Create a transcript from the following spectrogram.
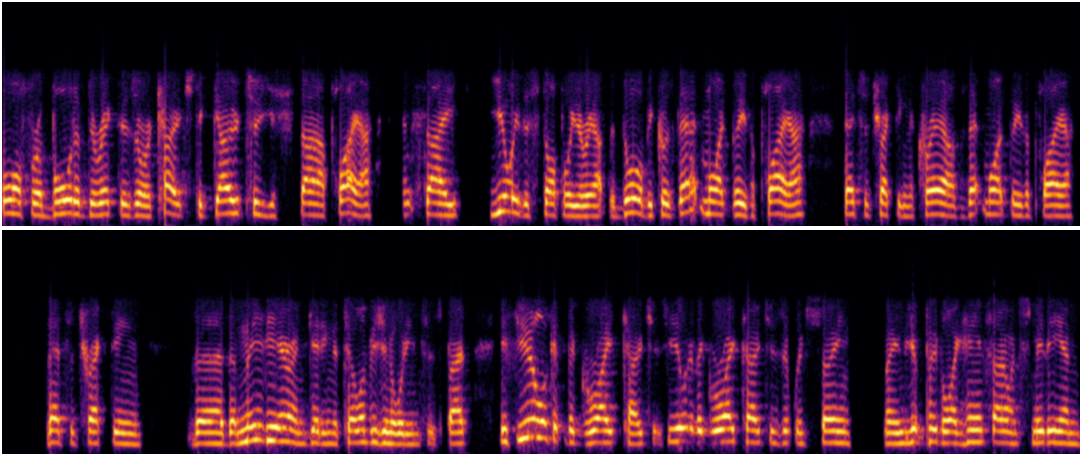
or for a board of directors or a coach to go to your star player and say, you either stop or you're out the door, because that might be the player that's attracting the crowds. That might be the player that's attracting the, the media and getting the television audiences. But if you look at the great coaches, you look at the great coaches that we've seen I mean, you people like Hanso and Smithy and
